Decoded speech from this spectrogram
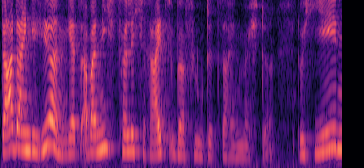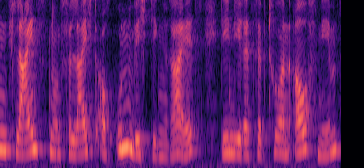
Da dein Gehirn jetzt aber nicht völlig reizüberflutet sein möchte, durch jeden kleinsten und vielleicht auch unwichtigen Reiz, den die Rezeptoren aufnehmen,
